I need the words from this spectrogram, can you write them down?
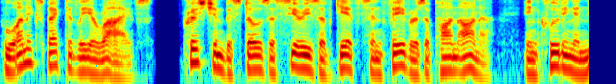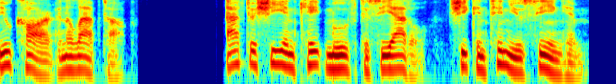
who unexpectedly arrives, Christian bestows a series of gifts and favors upon Anna, including a new car and a laptop. After she and Kate move to Seattle, she continues seeing him.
